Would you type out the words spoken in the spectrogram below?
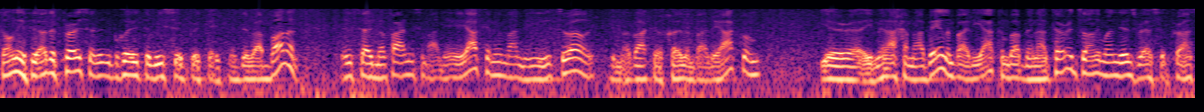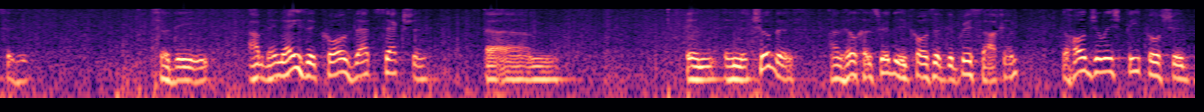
It's only if the other person is mechuyev to reciprocate. The Rabbanan, they said, "Mafarnis mani yakim mani Yisrael, yimavaka cholim bali yakum." You're menachem abelim bali yakum, but ben It's only when there's reciprocity. So the Abnei calls that section um, in in the Chuvas on Hilchas Rebbe, he calls it the Brisachim. The whole Jewish people should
